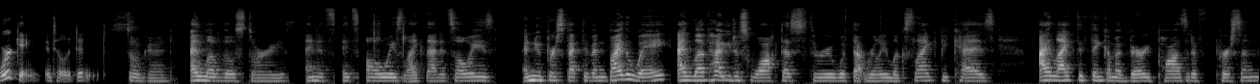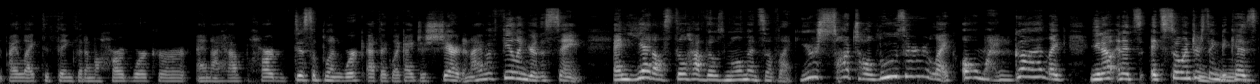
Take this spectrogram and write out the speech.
working until it didn't. So good. I love those stories. And it's it's always like that. It's always a new perspective. And by the way, I love how you just walked us through what that really looks like because I like to think I'm a very positive person. I like to think that I'm a hard worker and I have hard disciplined work ethic, like I just shared. And I have a feeling you're the same. And yet I'll still have those moments of like, you're such a loser. Like, oh my God. Like, you know, and it's, it's so interesting mm-hmm. because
